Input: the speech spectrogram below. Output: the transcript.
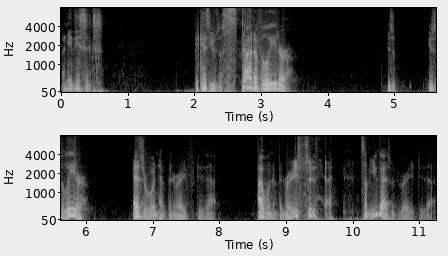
I need these things. Because he was a stud of a leader. He was a, he was a leader. Ezra wouldn't have been ready to do that. I wouldn't have been ready to do that. Some of you guys would be ready to do that.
